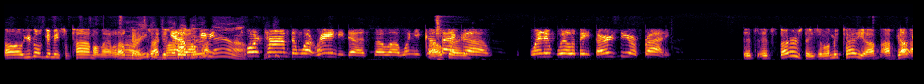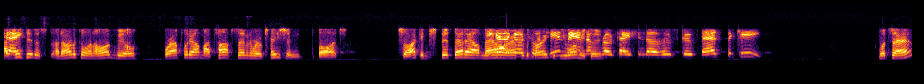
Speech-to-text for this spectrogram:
Oh, you're gonna give me some time on that one, okay? he Because I just Yeah, I'm gonna give you now. more time than what Randy does. So uh, when you come Okay. back, uh, when it will it be Thursday or Friday? It's it's Thursdays, and let me tell you, I've, I've got I just did a, an article in Hawgville where I put out my top seven rotation thoughts, so I could spit that out now or after the break if you want me to. rotation though. Hoop scoop. That's the key. What's that?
